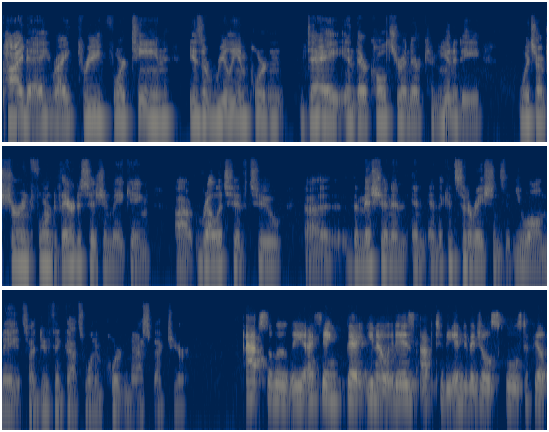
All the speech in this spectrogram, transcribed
Pi Day, right, 314 is a really important day in their culture and their community, which I'm sure informed their decision making uh, relative to uh, the mission and, and, and the considerations that you all made. So I do think that's one important aspect here. Absolutely. I think that, you know, it is up to the individual schools to feel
